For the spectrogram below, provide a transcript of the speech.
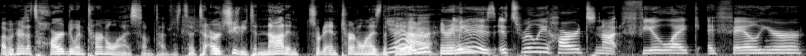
uh, because that's hard to internalize sometimes, to, to, or excuse me, to not in, sort of internalize the yeah, failure. You know what I mean? it is. It's really hard to not feel like a failure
